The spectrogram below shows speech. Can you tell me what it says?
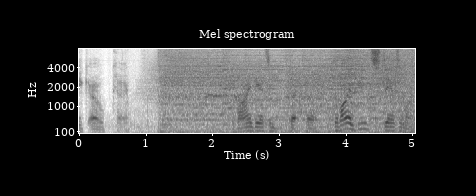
Like. Okay. Divine dancing. The Divine Beast Dancing Lion.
